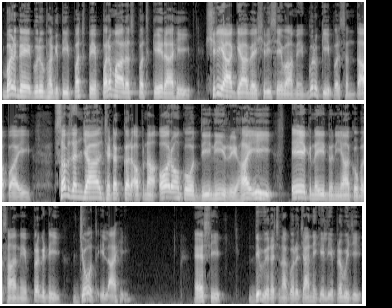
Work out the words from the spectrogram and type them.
बढ़ गए गुरु भक्ति पथ पे परमारथ पथ के राही। श्री आज्ञा व श्री सेवा में गुरु की प्रसन्नता पाई। सब जंजाल झटक कर अपना औरों को दीनी रिहाई। एक नई दुनिया को बसाने प्रगटी ज्योत इलाही। ऐसी दिव्य रचना को रचाने के लिए प्रभु जी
